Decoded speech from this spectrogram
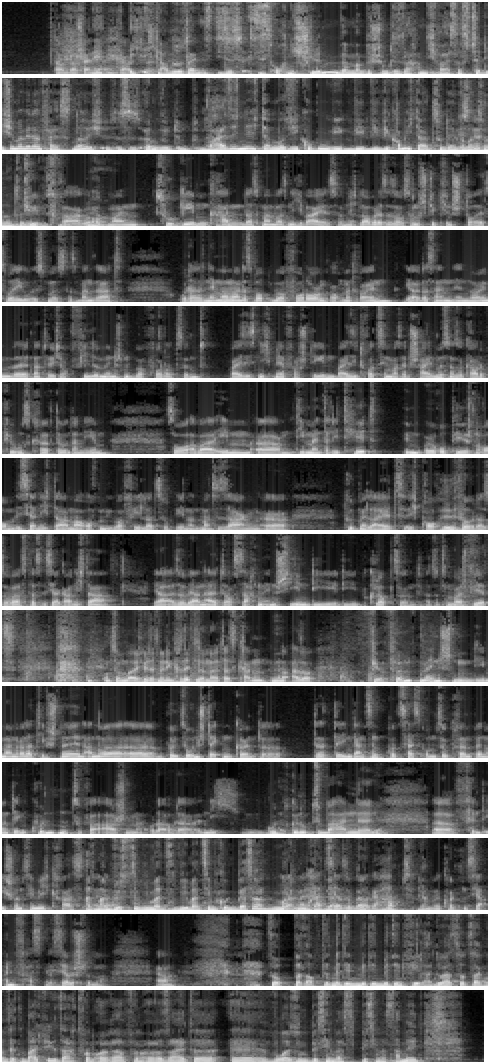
Da unterscheidet ja, ein Charakter. Ich, ich glaube sozusagen, ist dieses, es ist auch nicht schlimm, wenn man bestimmte Sachen nicht weiß. Das stelle ich immer wieder fest. Ne? Ich, es ist irgendwie, weiß ich nicht, dann muss ich gucken, wie, wie, wie, wie komme ich da zu der Information. Das ist eine Typfrage, ja. ob man zugeben kann, dass man was nicht weiß. Und ich glaube, das ist auch so ein Stückchen Stolz oder Egoismus, dass man sagt, oder nehmen wir mal das Wort Überforderung auch mit rein, ja, dass in der neuen Welt natürlich auch viele Menschen überfordert sind, weil sie es nicht mehr verstehen, weil sie trotzdem was entscheiden müssen, also gerade Führungskräfte, Unternehmen. So, aber eben ähm, die Mentalität im europäischen Raum ist ja nicht da, mal offen über Fehler zu reden und mal zu sagen, äh, tut mir leid, ich brauche Hilfe oder sowas, das ist ja gar nicht da. Ja, also werden halt auch Sachen entschieden, die, die bekloppt sind. Also zum Beispiel jetzt, zum Beispiel das mit dem Kreditlimit. Das kann, also für fünf Menschen, die man relativ schnell in andere äh, Position stecken könnte, den ganzen Prozess umzukrempeln und den Kunden zu verarschen oder, oder nicht gut genug zu behandeln, ja. äh, finde ich schon ziemlich krass. Also man ja. wüsste, wie man es wie man's dem Kunden besser macht. Ja, man hat es ja, ja, sogar gehabt. Wir konnten es ja anfassen. Das ist ja das Schlimme. Ja. So, pass auf, das mit den, mit den, mit den Fehlern. Du hast sozusagen uns jetzt ein Beispiel gesagt von eurer, von eurer Seite, äh, wo er so ein bisschen was, bisschen was sammelt.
